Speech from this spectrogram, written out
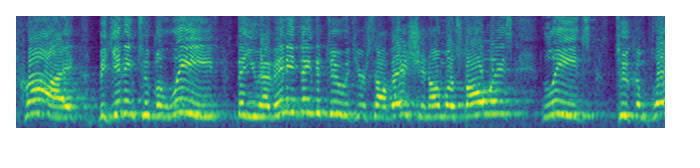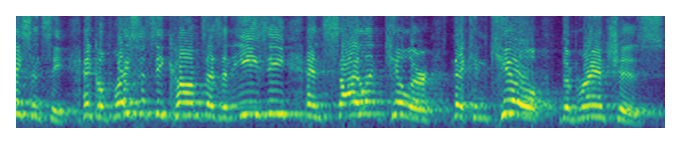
pride, beginning to believe that you have anything to do with your salvation, almost always leads to complacency. And complacency comes as an easy and silent killer that can kill the branches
